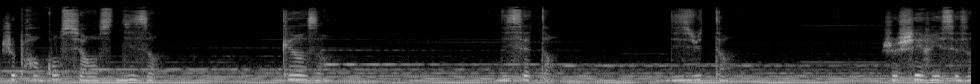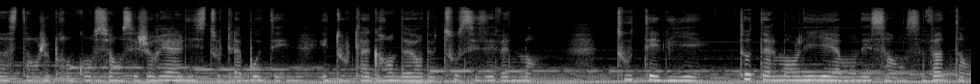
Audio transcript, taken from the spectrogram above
je prends conscience, 10 ans, 15 ans, 17 ans. 18 ans. Je chéris ces instants, je prends conscience et je réalise toute la beauté et toute la grandeur de tous ces événements. Tout est lié, totalement lié à mon essence, 20 ans.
